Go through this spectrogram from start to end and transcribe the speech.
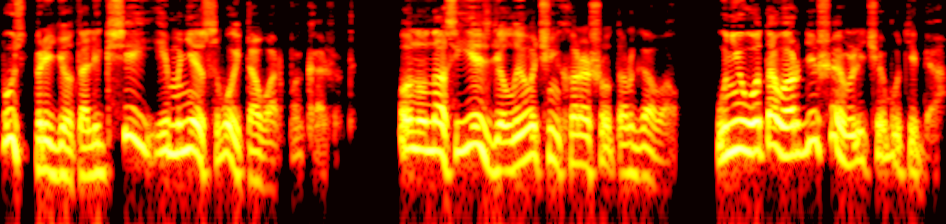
Пусть придет Алексей и мне свой товар покажет. Он у нас ездил и очень хорошо торговал. У него товар дешевле, чем у тебя.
